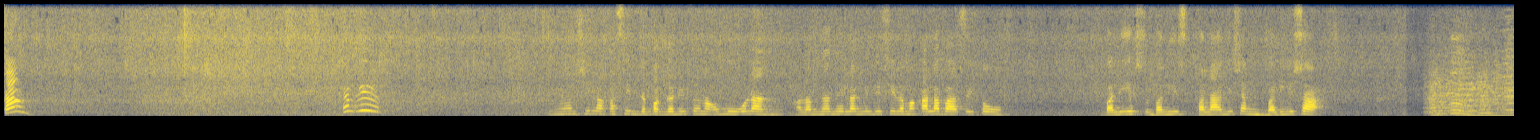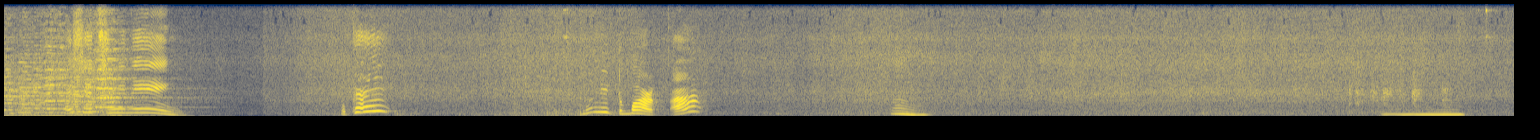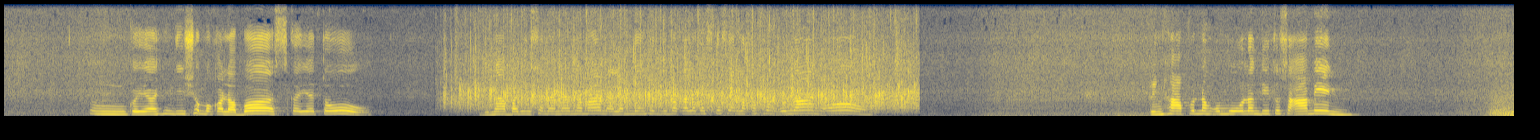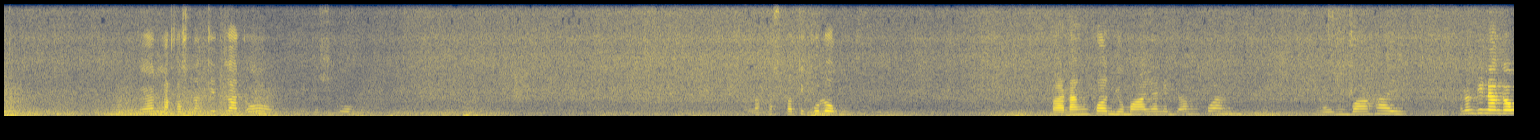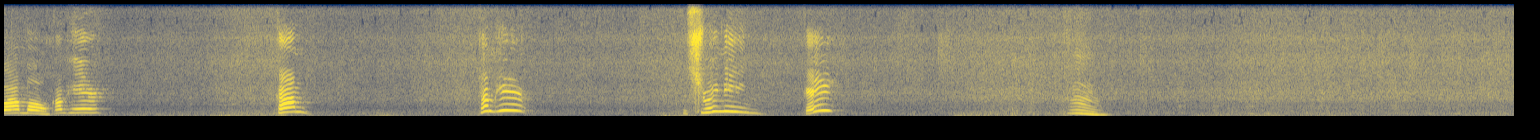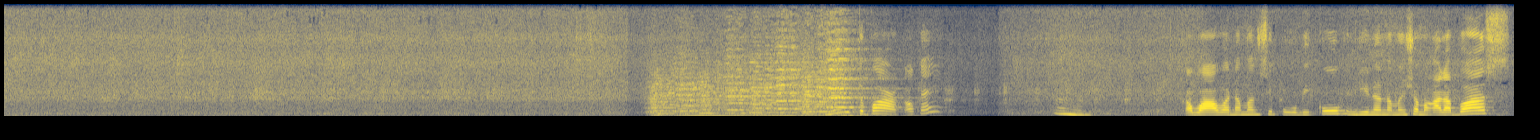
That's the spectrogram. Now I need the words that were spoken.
Come! Come here! Ngayon sila kasi pag ganito na umuulan, alam na nilang hindi sila makalabas. Ito, balis, balis, palagi siyang balisa. Hmm. See it's raining. Okay? No need to bark, ah? Hmm. Hmm, kaya hindi siya makalabas. Kaya to. Binabalisa na na naman. Alam niyang hindi makalabas kasi ang lakas ng ulan. Oh. Tuwing hapon nang umuulan dito sa amin. Hmm, lakas ng kidlat. Oh, Diyos ko. Lakas pati kulog. Parang kwan, yumayanig ang kwan. Buong bahay. Anong ginagawa mo? Come here. Come. Come here. It's raining. Okay? Hmm. You need to bark, okay? Hmm. Kawawa naman si Pubi ko. Hindi na naman siya makalabas.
